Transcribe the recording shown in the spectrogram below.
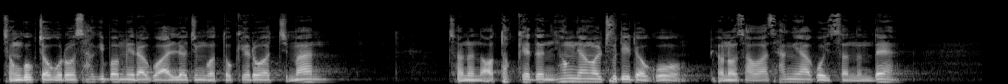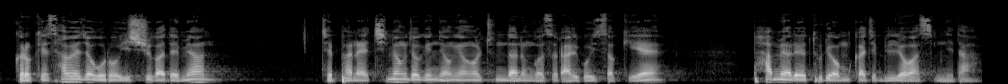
전국적으로 사기범이라고 알려진 것도 괴로웠지만 저는 어떻게든 형량을 줄이려고 변호사와 상의하고 있었는데 그렇게 사회적으로 이슈가 되면 재판에 치명적인 영향을 준다는 것을 알고 있었기에 파멸의 두려움까지 밀려왔습니다.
